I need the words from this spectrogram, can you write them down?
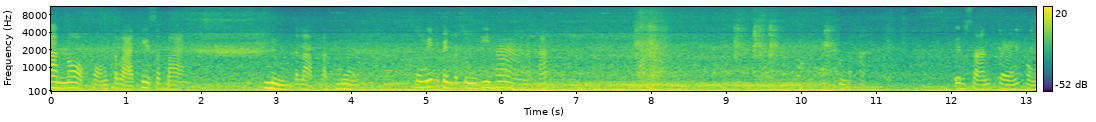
ด้านนอกของตลาดเทศบาลหนึ่งตลาดหลักเมือง ตรงนี้จะเป็นประตูที่ห้านะคะ เป็นสารแฝงของ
